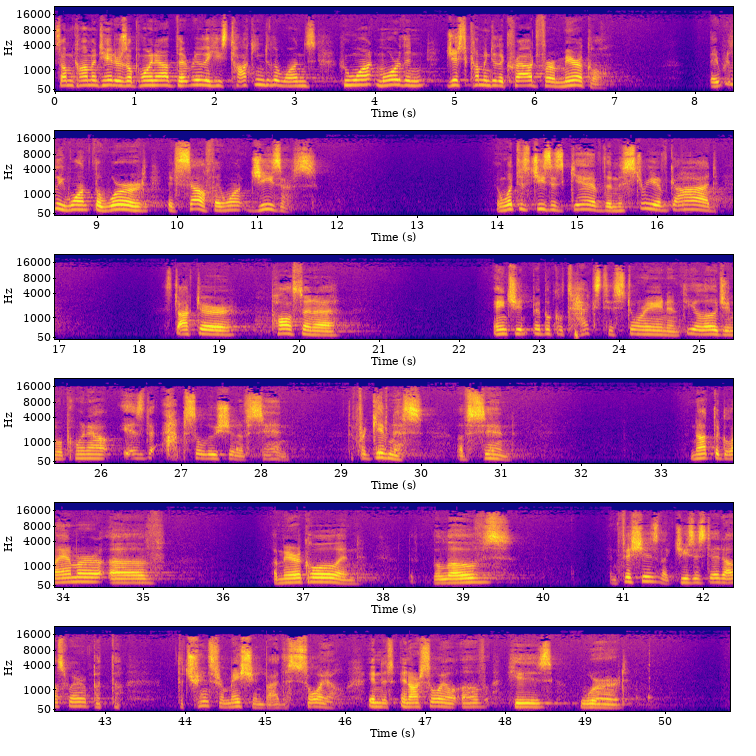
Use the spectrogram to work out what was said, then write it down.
Some commentators will point out that really he's talking to the ones who want more than just coming to the crowd for a miracle. They really want the word itself, they want Jesus. And what does Jesus give? The mystery of God. As Dr. Paulson, a ancient biblical text historian and theologian, will point out, is the absolution of sin, the forgiveness of sin. Not the glamour of a miracle and the loaves and fishes like Jesus did elsewhere, but the the transformation by the soil, in, this, in our soil of His Word.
